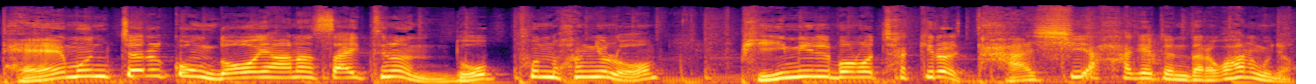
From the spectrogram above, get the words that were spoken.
대문자를 꼭 넣어야 하는 사이트는 높은 확률로 비밀번호 찾기를 다시 하게 된다고 하는군요.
